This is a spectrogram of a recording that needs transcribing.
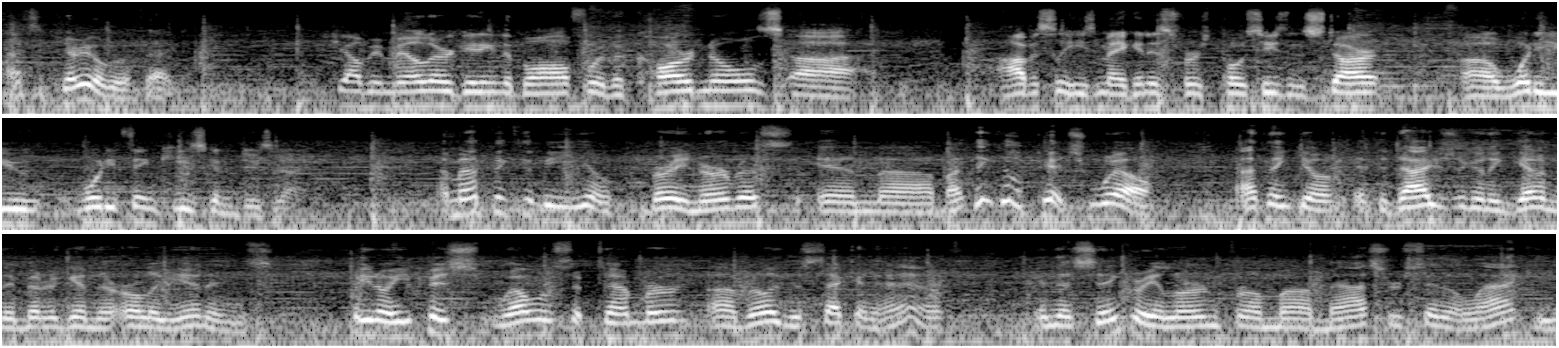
That's a carryover effect. Shelby Miller getting the ball for the Cardinals. Uh, obviously, he's making his first postseason start. Uh, what do you what do you think he's going to do tonight? I mean, I think he'll be you know very nervous, and uh, but I think he'll pitch well. I think you know if the Dodgers are going to get him, they better get him their early innings. But you know he pitched well in September, uh, really the second half, and the sinker he learned from uh, Masterson and Lackey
